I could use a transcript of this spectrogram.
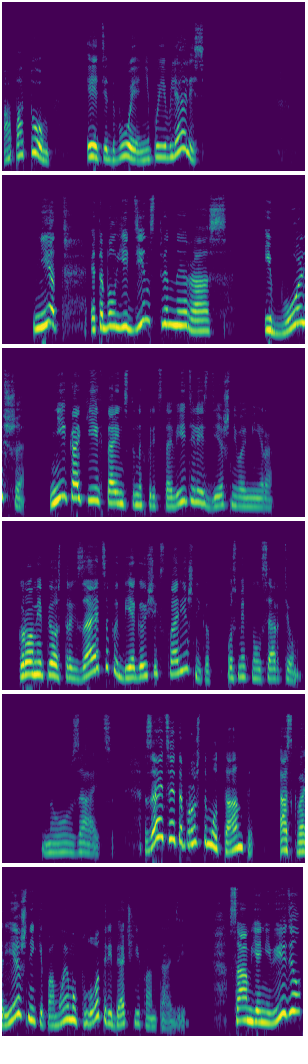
А потом эти двое не появлялись? Нет, это был единственный раз. И больше никаких таинственных представителей здешнего мира. Кроме пестрых зайцев и бегающих скворечников, усмехнулся Артем. Ну, зайцы. Зайцы — это просто мутанты — а скворечники, по-моему, плод ребячьей фантазии. Сам я не видел,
